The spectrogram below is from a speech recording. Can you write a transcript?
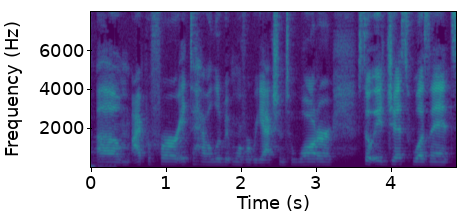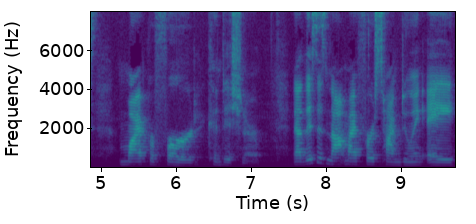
Um, I prefer it to have a little bit more of a reaction to water. So it just wasn't my preferred conditioner. Now this is not my first time doing a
